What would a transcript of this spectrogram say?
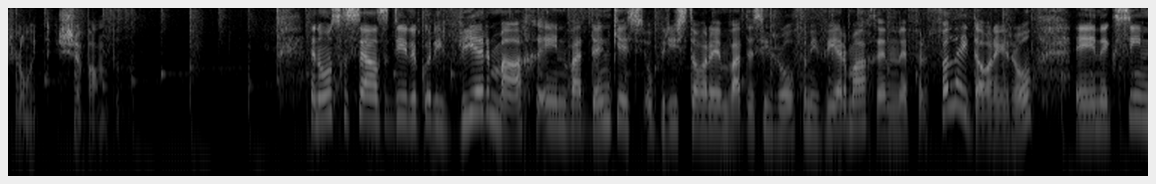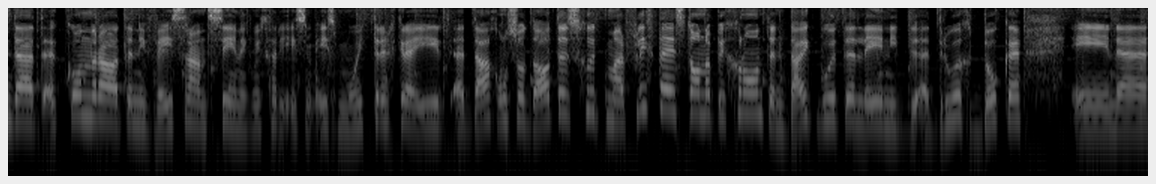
Floyd Shivambu. En ons gesels natuurlik oor die weermag en wat dink jy op hierdie stadium wat is die rol van die weermag en vervul hy daardie rol? En ek sien dat Konrad in die Wesrand sê en ek moet gou die SMS mooi terugkry hier. 'n Dag ons soldate is goed, maar vliegtye staan op die grond en duikbote lê in die droog dokke en uh,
